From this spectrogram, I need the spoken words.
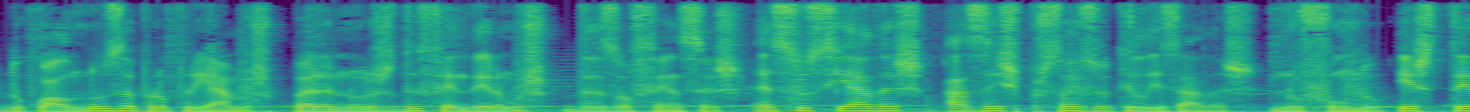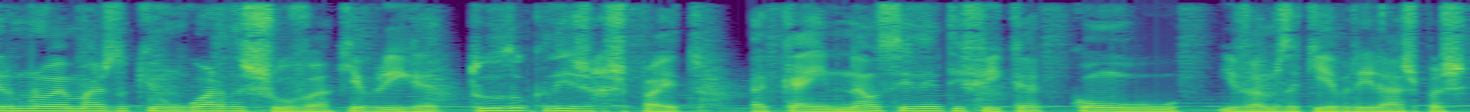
do qual nos apropriamos para nos defendermos das ofensas associadas às expressões utilizadas. No fundo, este termo não é mais do que um guarda-chuva que abriga tudo o que diz respeito a quem não se identifica com o, e vamos aqui abrir aspas,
